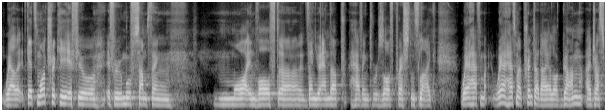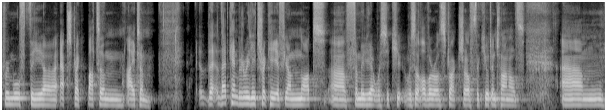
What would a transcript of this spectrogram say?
well, it gets more tricky if you if you remove something more involved. Uh, then you end up having to resolve questions like where, have my, where has my printer dialog gone? I just removed the uh, abstract button item. Th that can be really tricky if you're not uh, familiar with the, with the, overall structure of the Qt internals. Um,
